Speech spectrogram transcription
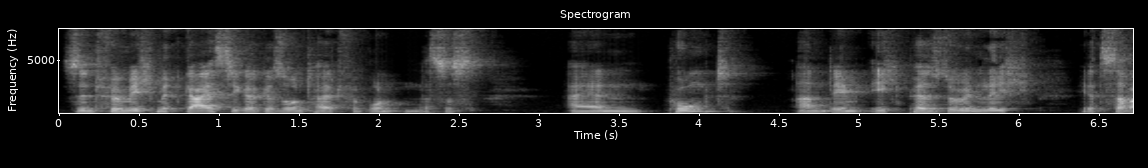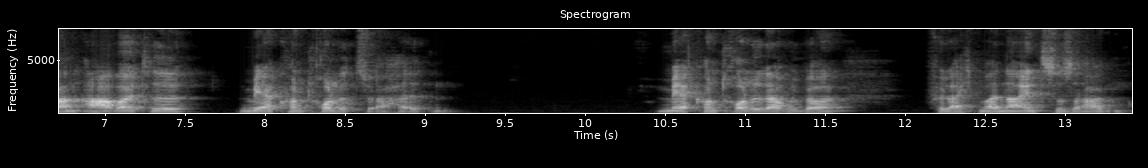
sind für mich mit geistiger Gesundheit verbunden. Das ist ein Punkt, an dem ich persönlich jetzt daran arbeite, mehr Kontrolle zu erhalten. Mehr Kontrolle darüber, vielleicht mal Nein zu sagen.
